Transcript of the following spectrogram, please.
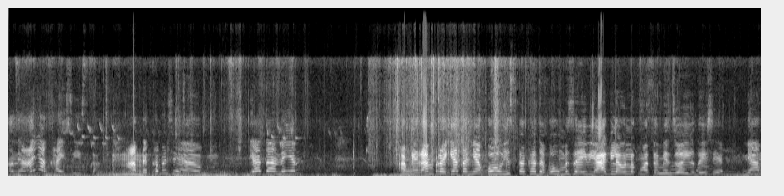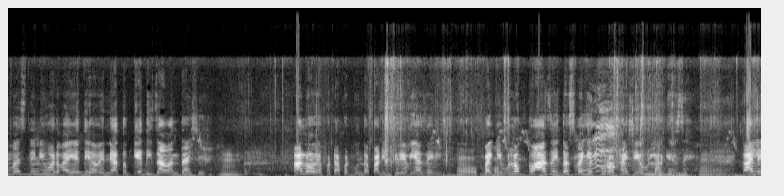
અને અહીંયા ખાય છે ઈસકા હમ. આપણે ખબર છે અમ, ગયા તા નયન આપણે રામપરા ગયા તા ત્યાં બહુ ઈસકા ખાધા બહુ મજા આવી. આગલા ઓલોકમાં તમે જોયું દેશે ત્યાં મસ્તીની વડવાઈ હતી હવે ત્યાં તો કેદી જવાનું થાય છે. હાલો હવે ફટાફટ ગુંદા પાડીને ઘરે વ્યાજ આવી. બાકી વ્લોગ તો આજે દસ વાગે પૂરો થાય છે એવું લાગે છે. કાલે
